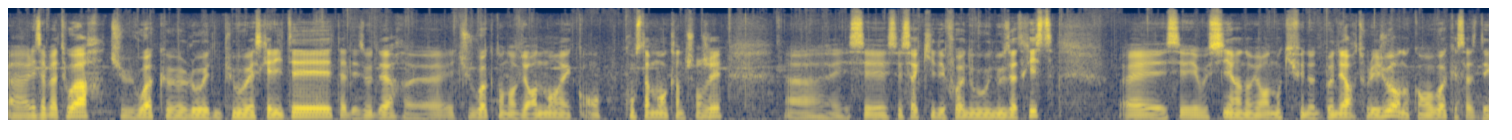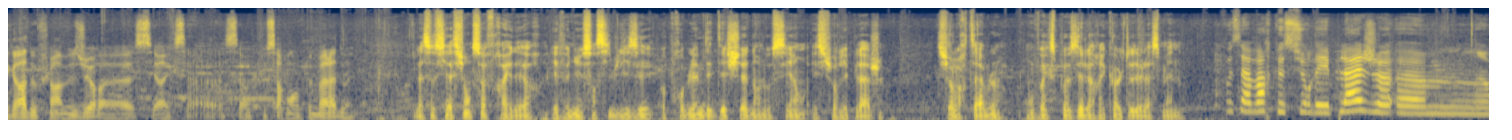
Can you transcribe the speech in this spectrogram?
euh, les abattoirs, tu vois que l'eau est de plus mauvaise qualité, tu as des odeurs euh, et tu vois que ton environnement est constamment en train de changer. Euh, et c'est ça qui des fois nous, nous attriste. Et c'est aussi un environnement qui fait notre bonheur tous les jours. Donc quand on voit que ça se dégrade au fur et à mesure, c'est vrai que ça, ça, rend un peu malade. L'association Surfrider est venue sensibiliser au problème des déchets dans l'océan et sur les plages. Sur leur table, on voit exposer la récolte de la semaine faut savoir que sur les plages, euh,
